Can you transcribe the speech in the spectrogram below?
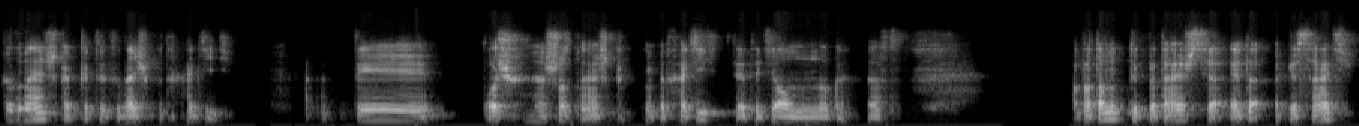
ты знаешь, как к этой задаче подходить. Ты очень хорошо знаешь, как не подходить, ты это делал много раз а потом ты пытаешься это описать,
